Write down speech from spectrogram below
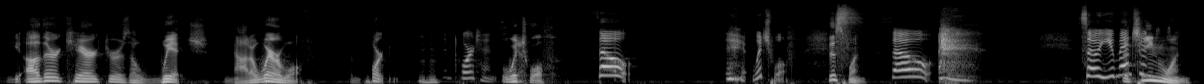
The other character is a witch, not a werewolf. It's important. Mm-hmm. It's important. witch Yes. wolf. So, witch wolf. This one, So, so you mentioned the mentioned teen one.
